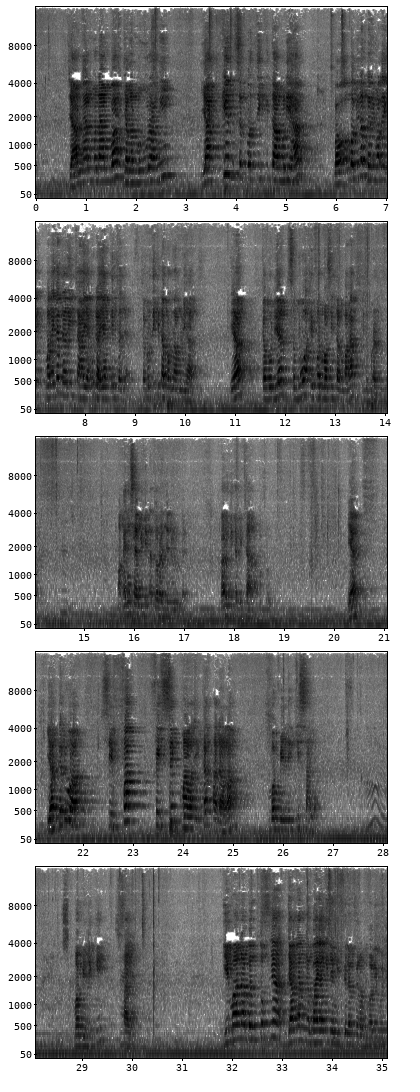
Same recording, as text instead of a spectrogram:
Jangan menambah, jangan mengurangi. Yakin seperti kita melihat bahwa Allah bilang dari malaikat, malaikat dari cahaya. Udah yakin saja. Seperti kita pernah melihat. Ya, kemudian semua informasi tambahan itu praduga. Makanya saya bikin aturannya dulu kan. Baru kita bicara. Ya. Yang kedua, sifat fisik malaikat adalah memiliki sayap. Oh. Memiliki sayap. Gimana bentuknya? Jangan ngebayangin yang di film-film Hollywood.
